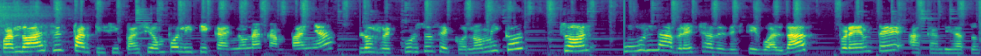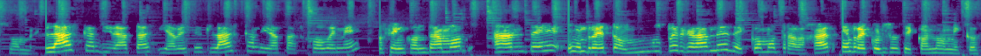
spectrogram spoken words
Cuando haces participación política en una campaña, los recursos económicos son una brecha de desigualdad frente a candidatos hombres. Las candidatas y a veces las candidatas jóvenes nos encontramos ante un reto súper grande de cómo trabajar en recursos económicos.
